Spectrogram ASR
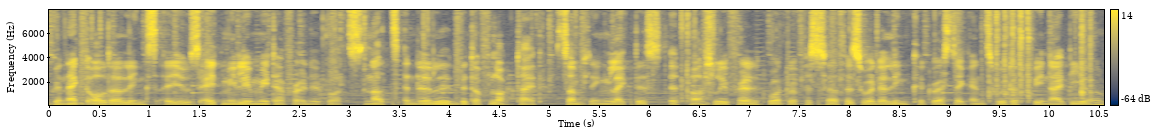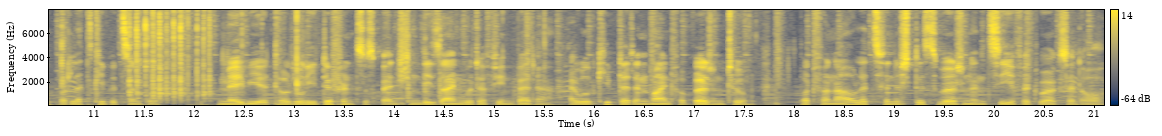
To connect all the links I use 8mm threaded rods, nuts and a little bit of Loctite. Something like this, a partially threaded rod with a surface where the link could rest against would have been ideal, but let's keep it simple. Maybe a totally different suspension design would have been better, I will keep that in mind for version 2. But for now let's finish this version and see if it works at all.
